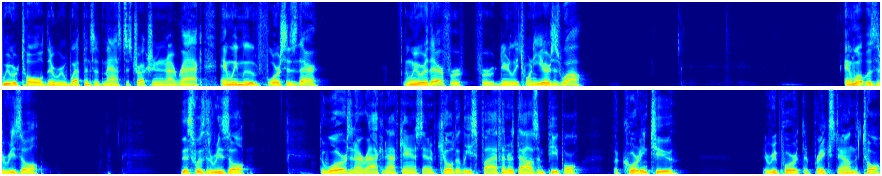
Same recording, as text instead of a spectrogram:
we were told there were weapons of mass destruction in Iraq, and we moved forces there. And we were there for, for nearly 20 years as well. And what was the result? This was the result. The wars in Iraq and Afghanistan have killed at least 500,000 people, according to a report that breaks down the toll.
